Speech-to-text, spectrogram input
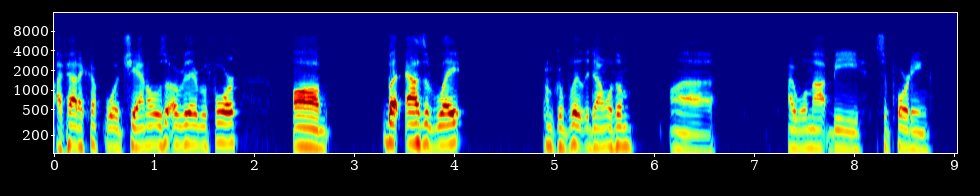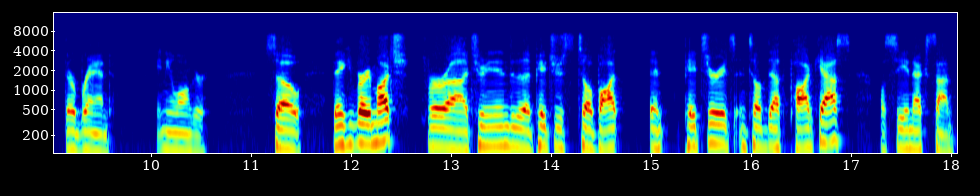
I've had a couple of channels over there before. Um, but as of late, I'm completely done with them. Uh, I will not be supporting their brand any longer. So thank you very much for uh, tuning into the Patriots Until Bot and Patriots Until Death podcast. I'll see you next time.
